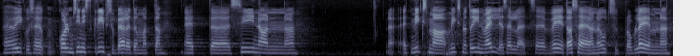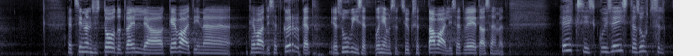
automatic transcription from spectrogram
õiguse kolm sinist kriipsu peale tõmmata, et siin on et miks ma, miks ma tõin välja selle, et see veetase on õudselt probleemne. et siin on siis toodud välja kevadine, kevadised kõrged ja suvised põhimõtteliselt niisugused tavalised veetasemed. ehk siis, kui seista suhteliselt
